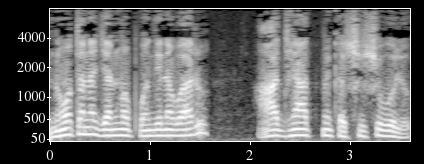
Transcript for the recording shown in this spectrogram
నూతన జన్మ పొందినవారు ఆధ్యాత్మిక శిశువులు.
